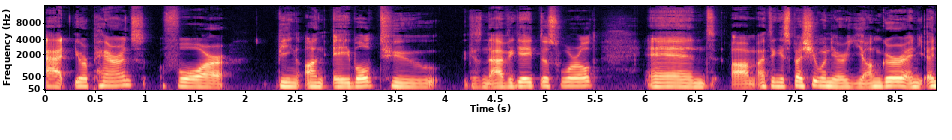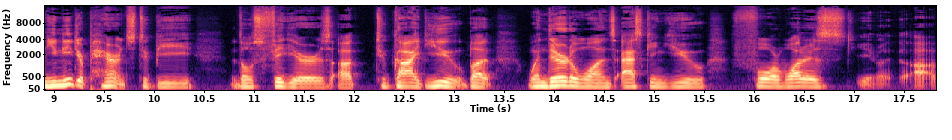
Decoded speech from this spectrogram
at your parents for being unable to guess, navigate this world. And um, I think especially when you're younger and and you need your parents to be those figures uh, to guide you, but when they're the ones asking you for what is you know uh,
